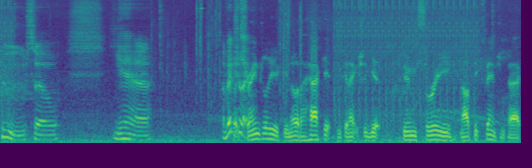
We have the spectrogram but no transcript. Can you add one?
2, so yeah. Eventually, But strangely, if you know how to hack it, you can actually get Doom 3, not the expansion pack,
